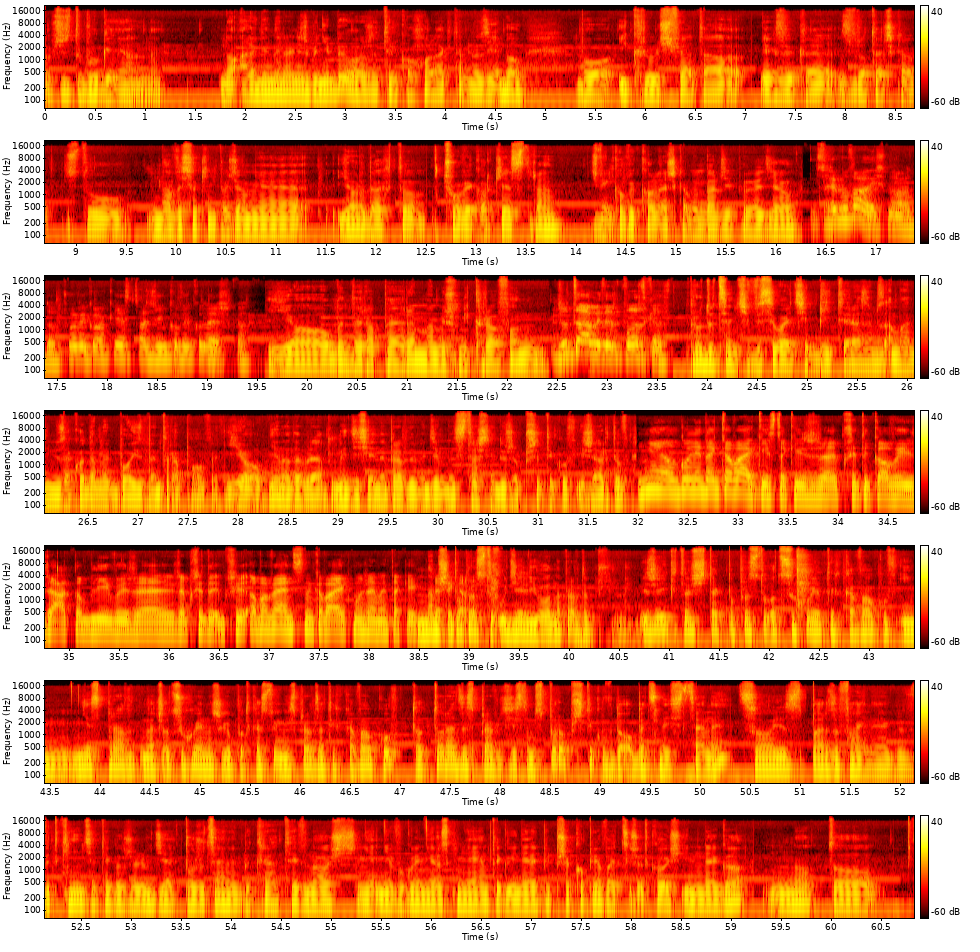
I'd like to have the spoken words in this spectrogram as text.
Bo przecież to było genialne. No, ale generalnie, żeby nie było, że tylko Holak tam rozjebał, bo i Król Świata, jak zwykle, zwroteczka po prostu na wysokim poziomie. Jordach to człowiek orkiestra, dźwiękowy koleżka bym bardziej powiedział. Zrymowałeś mordo, człowiek orkiestra, dźwiękowy koleżka. Jo, będę raperem, mam już mikrofon. Rzucamy ten podcast. Producenci, wysyłajcie bity, razem z Amadim zakładamy boys band rapowy. Yo. Nie no dobra, my dzisiaj naprawdę będziemy strasznie dużo przytyków i żartów. Nie, ogólnie ten kawałek jest taki, że przytykowy i żartobliwy, że, że przy, przy, omawiając ten kawałek możemy takie Nam się po prostu udzieliło, naprawdę. Jeżeli ktoś tak po prostu odsłuchuje tych kawałków i nie sprawdza, znaczy odsłuchuje naszego podcastu i nie sprawdza tych kawałków, to to radzę sprawdzić. Jest tam sporo przytyków do obecnej sceny, co jest bardzo fajne, jakby wytknięcie tego, że ludzie porzucają jakby kreatywność, nie, nie w ogóle nie rozkminiają tego i najlepiej przekopiować coś od kogoś innego, no to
